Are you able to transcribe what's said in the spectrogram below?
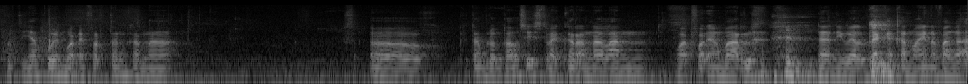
Sepertinya poin buat Everton karena eh, kita belum tahu sih striker andalan Watford yang baru Danny Welbeck akan main apa enggak.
